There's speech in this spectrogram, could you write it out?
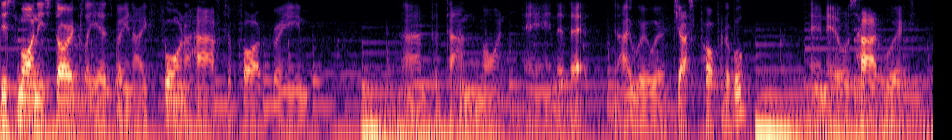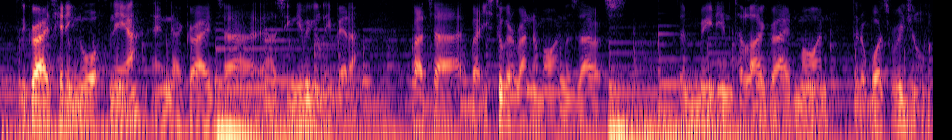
This mine historically has been a four and a half to five gram um, per tonne mine and at that, you know, we were just profitable and it was hard work. The grade's heading north now and our grades are, significantly better but, uh, but you still got to run the mine as though it's the medium to low grade mine that it was originally.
